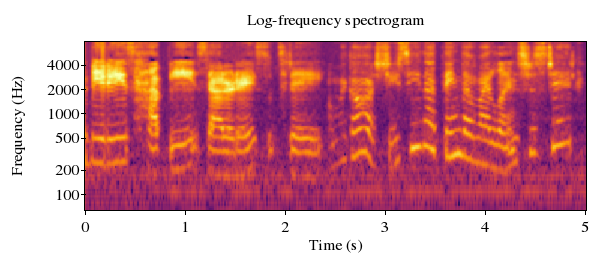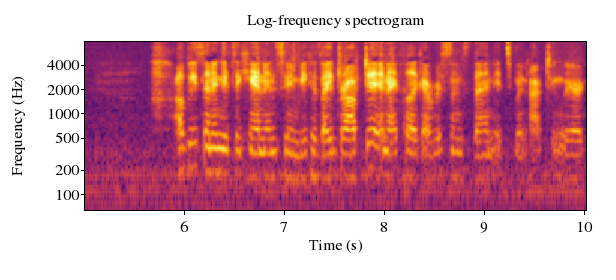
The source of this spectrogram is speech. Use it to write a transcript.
Hi beauties, happy Saturday. So today, oh my gosh, do you see that thing that my lens just did? I'll be sending it to Canon soon because I dropped it and I feel like ever since then it's been acting weird.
